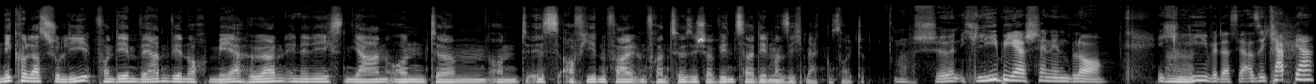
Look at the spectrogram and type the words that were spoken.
Nicolas Joly, von dem werden wir noch mehr hören in den nächsten Jahren und, ähm, und ist auf jeden Fall ein französischer Winzer, den man sich merken sollte. Oh, schön. Ich liebe ja Chenin Blanc. Ich liebe das ja. Also ich habe ja,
